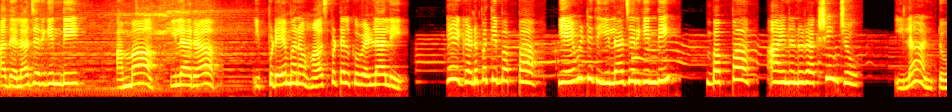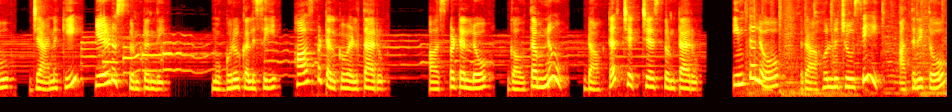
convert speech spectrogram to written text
అదెలా జరిగింది? అమ్మా ఇలా రా. ఇప్పుడే మనం హాస్పిటల్కు వెళ్ళాలి. హే గణపతి బప్పా ఏమిటిది ఇలా జరిగింది? బప్పా ఆయనను రక్షించు. ఇలా అంటూ జానకి ఏడుస్తుంటుంది. ముగ్గురు కలిసి హాస్పిటల్కు వెళ్తారు. హాస్పిటల్లో గౌతమ్ను డాక్టర్ చెక్ చేస్తుంటారు. ఇంతలో రాహుల్ను చూసి అతనితో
